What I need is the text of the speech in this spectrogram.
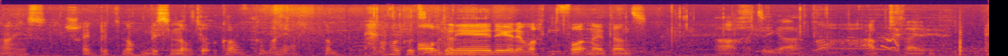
nice, schreit bitte noch ein bisschen lauter. Komm, komm mal her. Komm, mach mal kurz Och nee, Digga, der macht einen Fortnite-Tanz. Ach, Digga. Abtreiben.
